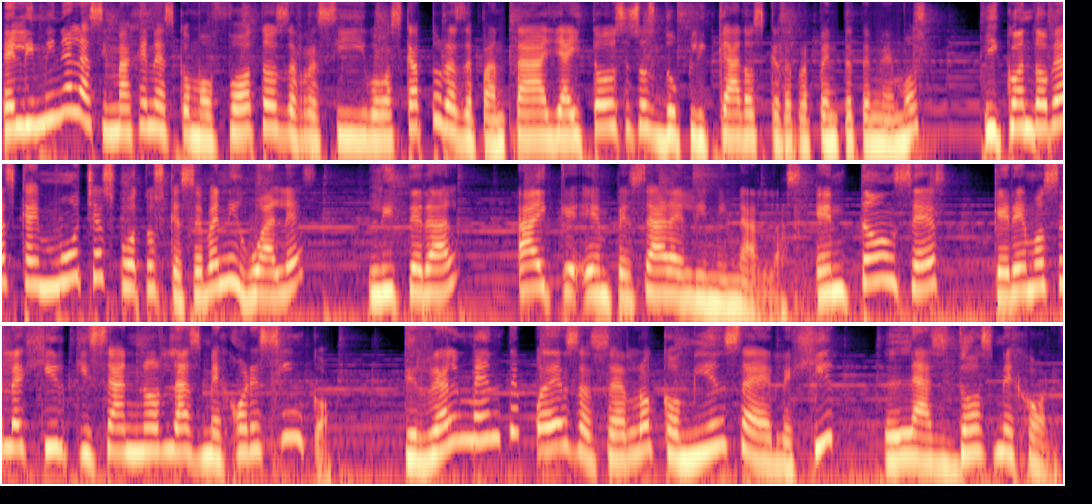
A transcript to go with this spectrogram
Elimina las imágenes como fotos de recibos, capturas de pantalla y todos esos duplicados que de repente tenemos. Y cuando veas que hay muchas fotos que se ven iguales, literal, hay que empezar a eliminarlas. Entonces, queremos elegir quizá no las mejores cinco, si realmente puedes hacerlo, comienza a elegir las dos mejores.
